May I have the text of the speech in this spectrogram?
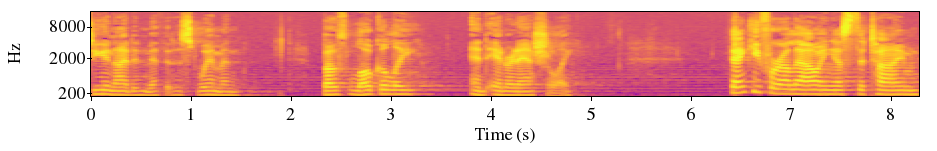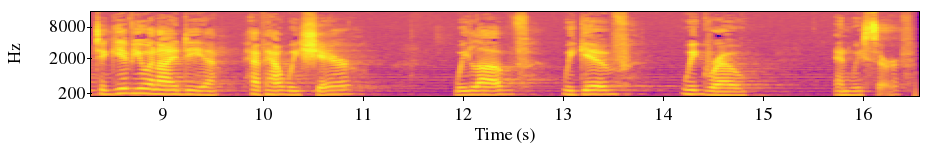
to United Methodist Women, both locally and internationally. Thank you for allowing us the time to give you an idea of how we share, we love, we give, we grow, and we serve.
